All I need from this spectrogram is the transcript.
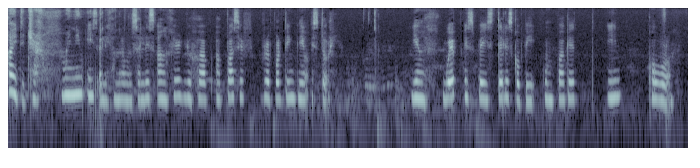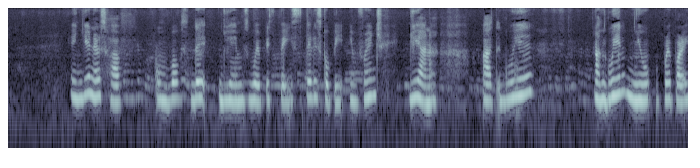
Hi teacher, my name is Alejandra Gonzalez and here you have a passive reporting new story. James Webb Space Telescope unpacked in Kourou. Engineers have unboxed the James Webb Space Telescope in French Guiana at will and will new prepare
